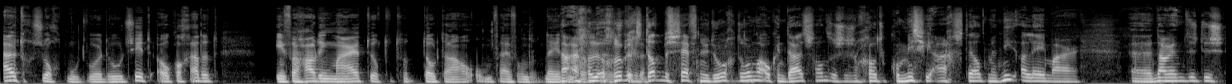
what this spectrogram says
uitgezocht moet worden hoe het zit. Ook al gaat het in verhouding maar tot, totaal om 509. Nou, gelukkig is dat besef nu doorgedrongen, ook in Duitsland. Dus er is een grote commissie aangesteld met niet alleen maar... Uh, nou, dus, dus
